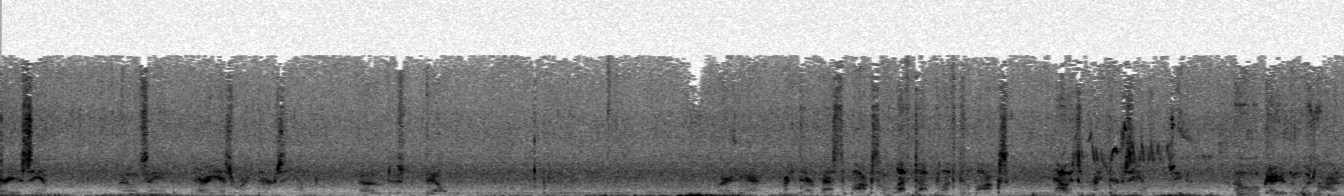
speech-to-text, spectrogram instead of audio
There he is. See him? I don't see him. There he is, right there. See him? No, just film. Where is he at? Right there, past the box. On the left up, left of the box. Now he's right there. See him? See him? Oh, okay. The wood line.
